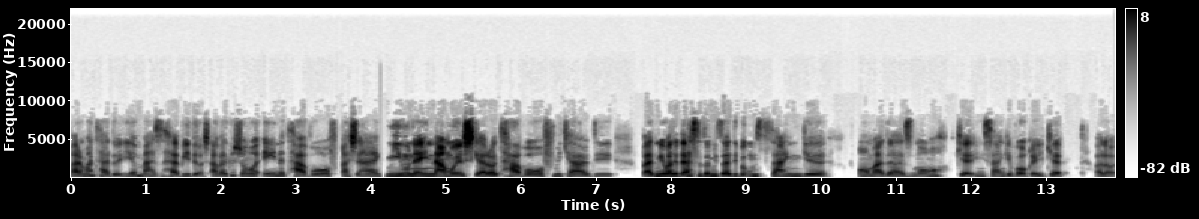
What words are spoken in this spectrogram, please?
برای من تداعی مذهبی داشت. اول که شما عین تواف قشنگ میون این نمایشگرا تواف می‌کردی. بعد میومدی دستتو می‌زدی به اون سنگ آمده از ماه که این سنگ واقعی که حالا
